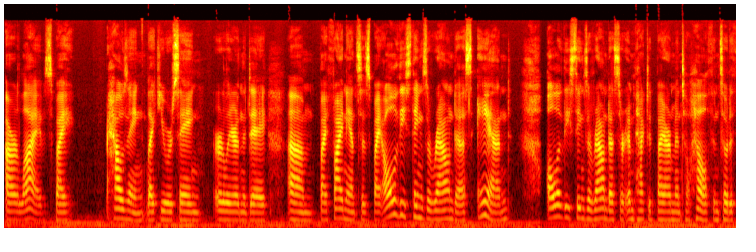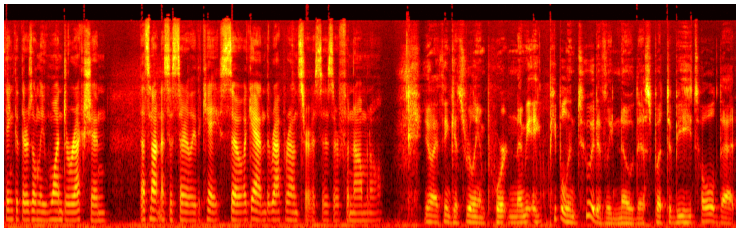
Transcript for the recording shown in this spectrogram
our lives, by housing, like you were saying earlier in the day, um, by finances, by all of these things around us, and all of these things around us are impacted by our mental health. And so to think that there's only one direction, that's not necessarily the case. So again, the wraparound services are phenomenal. You know, I think it's really important. I mean, people intuitively know this, but to be told that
